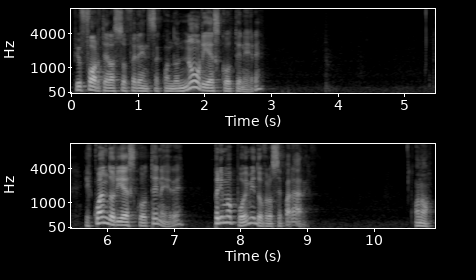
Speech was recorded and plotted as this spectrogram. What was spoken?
più forte è la sofferenza quando non riesco a ottenere e quando riesco a ottenere, prima o poi mi dovrò separare. O no?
